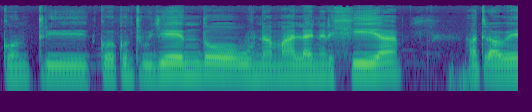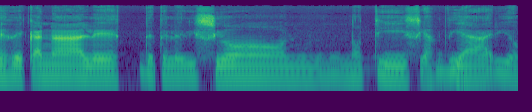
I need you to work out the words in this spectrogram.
construyendo una mala energía a través de canales de televisión, noticias, diarios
